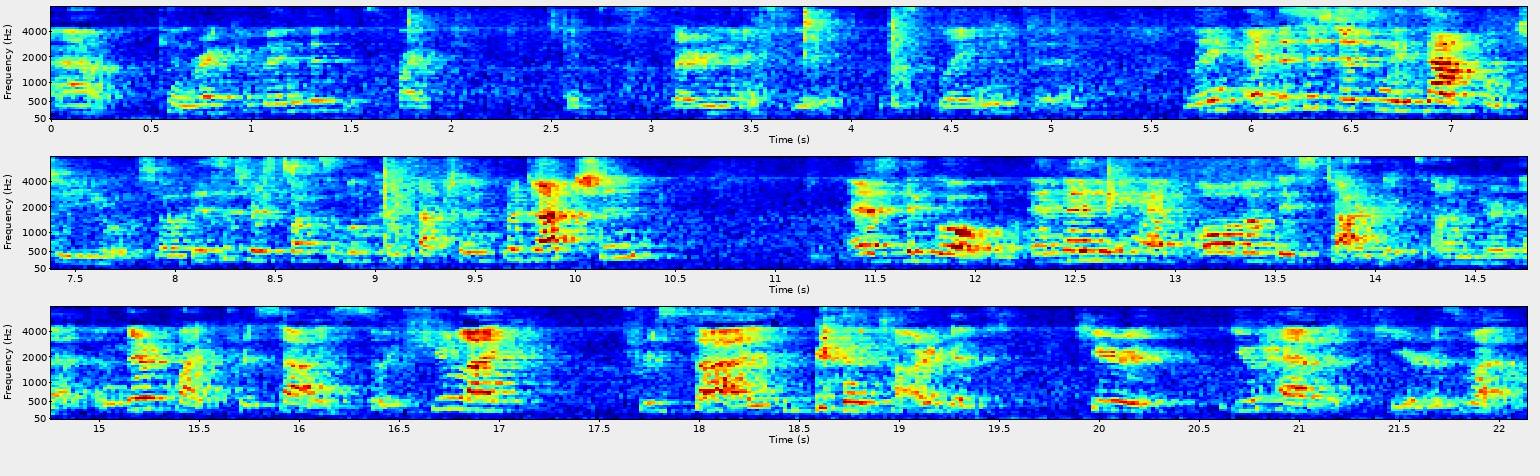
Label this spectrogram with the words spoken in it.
Uh, can recommend it. It's quite, it's very nicely explained. Uh, link. And this is just an example to you. So this is responsible consumption and production as the goal. And then you have all of these targets under that. And they're quite precise. So if you like precise targets, here you have it here as well.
